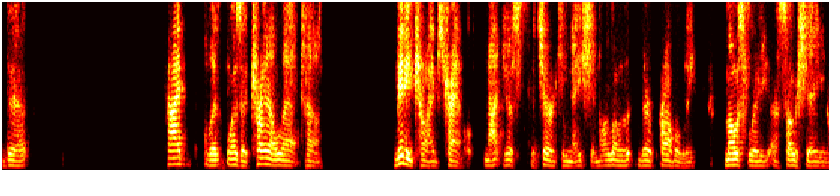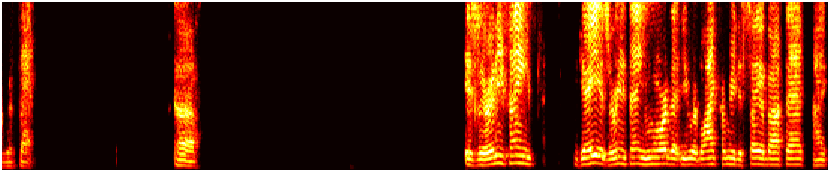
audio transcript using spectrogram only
the tribe was, was a trail that uh, many tribes traveled, not just the Cherokee Nation, although they're probably mostly associated with that uh, is there anything, Gay, is there anything more that you would like for me to say about that? I,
